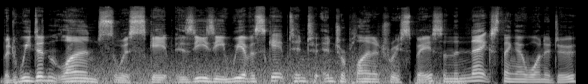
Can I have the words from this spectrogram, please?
But we didn't land, so escape is easy. We have escaped into interplanetary space, and the next thing I want to do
